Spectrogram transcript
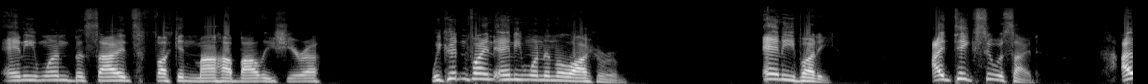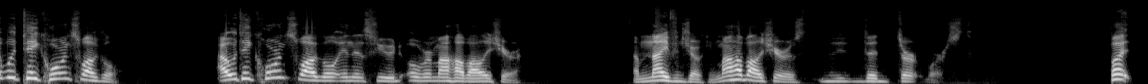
anyone besides fucking Mahabali Shera. We couldn't find anyone in the locker room. Anybody. I'd take suicide. I would take Hornswoggle. I would take Hornswoggle in this feud over Mahabali Shera. I'm not even joking. Mahabali Shera is the, the dirt worst. But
